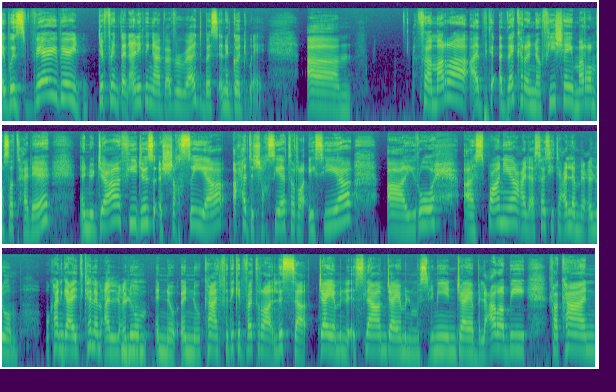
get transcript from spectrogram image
it was very very different than anything I've ever read بس in a good way um, فمرة أذك- أتذكر إنه في شيء مرة انبسطت عليه إنه جاء في جزء الشخصية أحد الشخصيات الرئيسية آه يروح إسبانيا على أساس يتعلم العلوم. وكان قاعد يتكلم عن العلوم إنه إنه كانت في ذيك الفترة لسه جاية من الإسلام جاية من المسلمين جاية بالعربي. فكان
